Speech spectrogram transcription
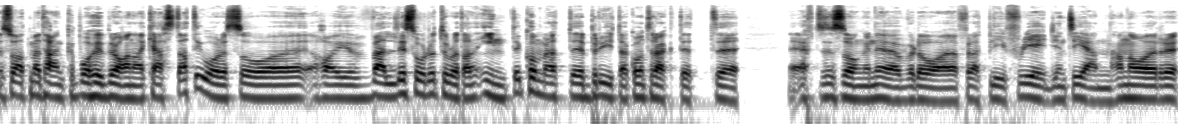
så att med tanke på hur bra han har kastat i år så har jag ju väldigt svårt att tro att han inte kommer att bryta kontraktet efter säsongen är över då för att bli free agent igen. Han har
